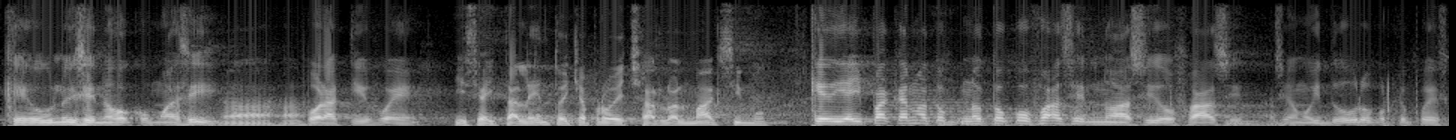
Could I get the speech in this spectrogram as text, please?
que uno dice, no, ¿cómo así? Por aquí fue. Y si hay talento, hay que aprovecharlo al máximo. Que de ahí para acá no, no tocó fácil, no ha sido fácil, ha sido muy duro porque pues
